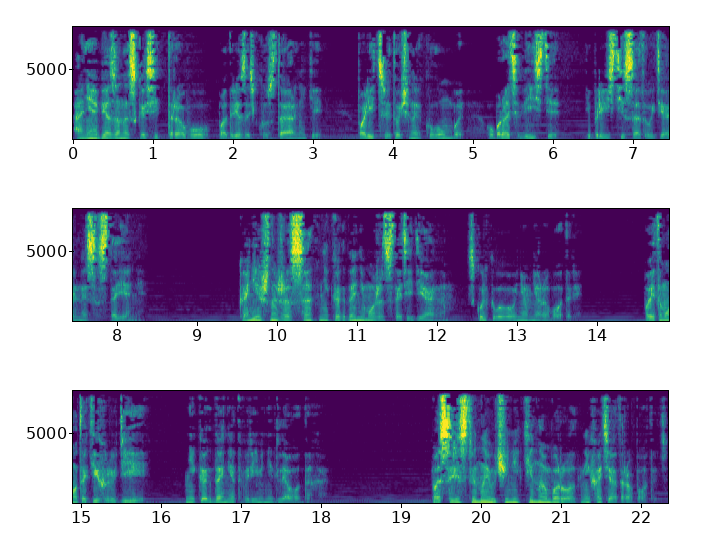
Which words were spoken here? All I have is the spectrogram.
они обязаны скосить траву, подрезать кустарники, полить цветочные клумбы, убрать листья и привести сад в идеальное состояние. Конечно же, сад никогда не может стать идеальным, сколько бы вы в нем ни работали. Поэтому у таких людей никогда нет времени для отдыха. Посредственные ученики, наоборот, не хотят работать.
